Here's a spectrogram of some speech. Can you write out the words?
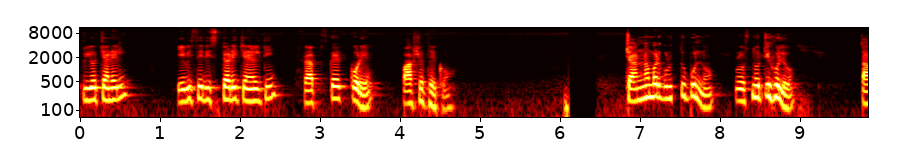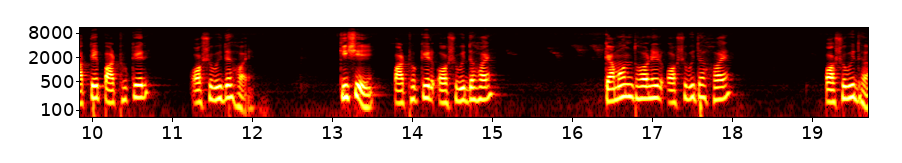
প্রিয় চ্যানেল এবিসিডি স্টাডি চ্যানেলটি সাবস্ক্রাইব করে পাশে থেকো। চার নম্বর গুরুত্বপূর্ণ প্রশ্নটি হলো, তাতে পাঠকের অসুবিধে হয়। কিসে পাঠকের অসুবিধা হয়? কেমন ধরনের অসুবিধা হয়? অসুবিধা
